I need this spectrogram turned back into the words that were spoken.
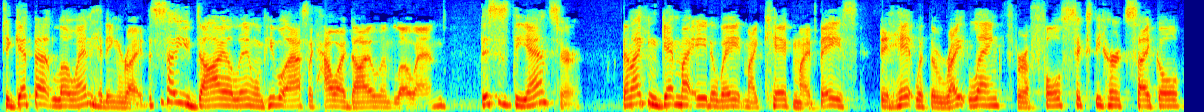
to get that low end hitting right. This is how you dial in. When people ask like how I dial in low end, this is the answer. Then I can get my 808, my kick, my bass to hit with the right length for a full 60 hertz cycle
